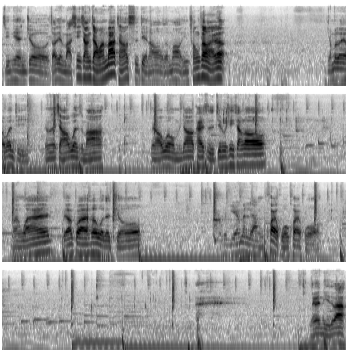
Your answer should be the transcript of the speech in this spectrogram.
今天就早点把信箱讲完吧，讲到十点，然后我的猫已经冲上来了。有没有人有问题？有没有人想要问什么？没有问，我们就要开始进入信箱喽。玩玩，不要过来喝我的酒。我们爷们俩快活快活。没问题对吧？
